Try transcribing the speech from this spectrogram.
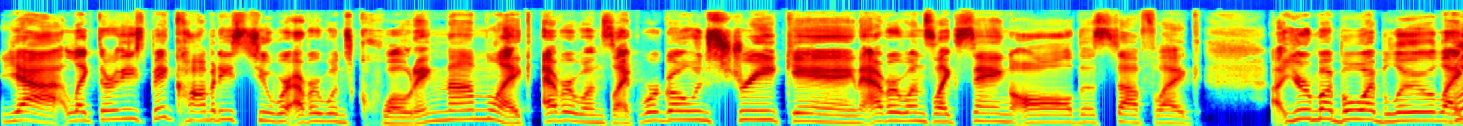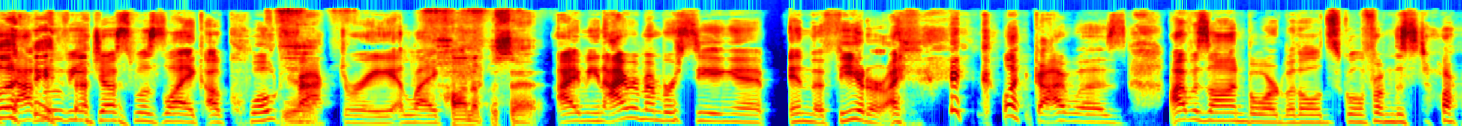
Yeah, like there are these big comedies too where everyone's quoting them. Like everyone's like, "We're going streaking." Everyone's like saying all this stuff like, uh, Uh, "You're my boy, Blue." Like that movie just was like a quote Yeah. factory. And like, hundred percent. I mean, I remember seeing it in the theater. I think like I was I was on board with old school from the start.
